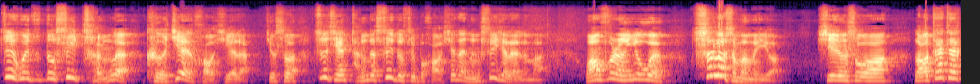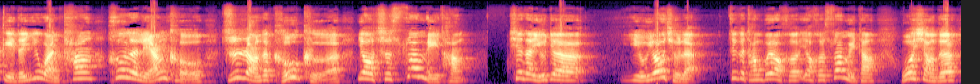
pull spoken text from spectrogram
这回子都睡沉了，可见好些了。就说之前疼的睡都睡不好，现在能睡下来了吗？”王夫人又问：“吃了什么没有？”袭人说：“老太太给的一碗汤，喝了两口，只嚷着口渴，要吃酸梅汤。现在有点有要求了。”这个汤不要喝，要喝酸梅汤。我想着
